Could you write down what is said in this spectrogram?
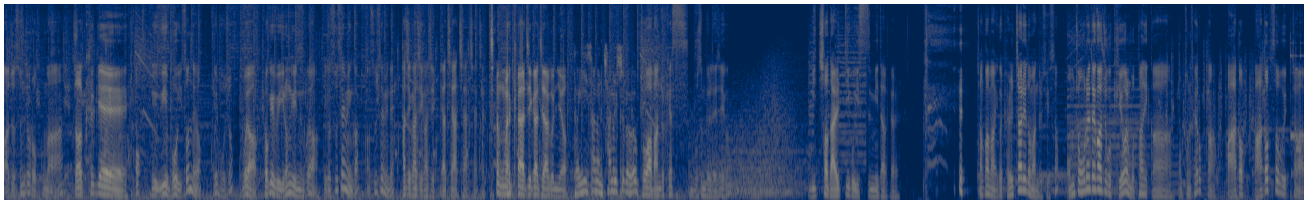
아주 순조롭구만 더 크게 어? 여기 위에 뭐 있었네요? 이게 뭐죠? 뭐야 벽에 왜 이런 게 있는 거야? 이거 수세미인가? 아 수세미네? 가지 가지 가지 야채 야채 야채 야채 정말 가지 가지 하군요 더 이상은 참을 수가 없. 좋아 만족했어 무슨 별 되지 이거? 미쳐 날뛰고 있습니다 별 잠깐만 이거 별자리도 만들 수 있어? 엄청 오래돼가지고 기억을 못하니까 엄청 새롭다 맛없 맛없어 보이 잠깐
